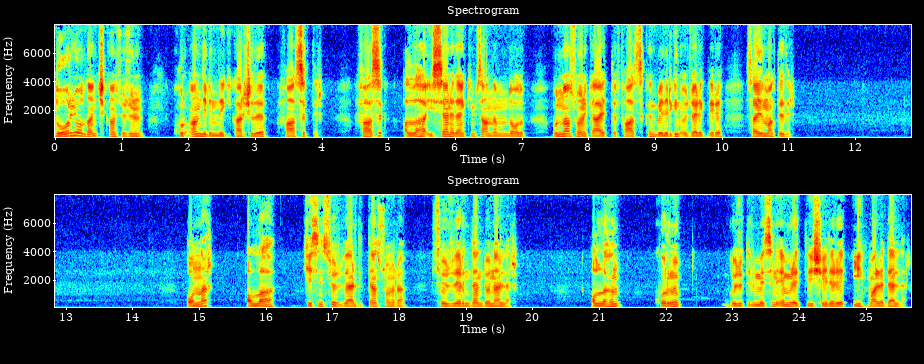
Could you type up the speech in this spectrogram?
Doğru yoldan çıkan sözünün Kur'an dilindeki karşılığı fasıktır. Fasık Allah'a isyan eden kimse anlamında olup bundan sonraki ayette fasıkın belirgin özellikleri sayılmaktadır. Onlar Allah'a kesin söz verdikten sonra sözlerinden dönerler. Allah'ın korunup gözetilmesini emrettiği şeyleri ihmal ederler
